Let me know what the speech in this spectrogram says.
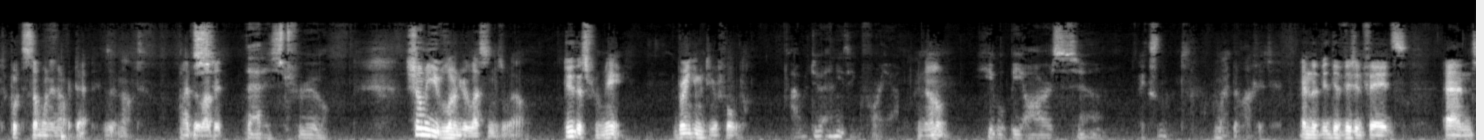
to put someone in our debt, is it not? My beloved. That is true. Show me you've learned your lessons well. Do this for me. Bring him into your fold. I would do anything for you. No. He will be ours soon. Excellent. My beloved. And the, the vision fades, and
